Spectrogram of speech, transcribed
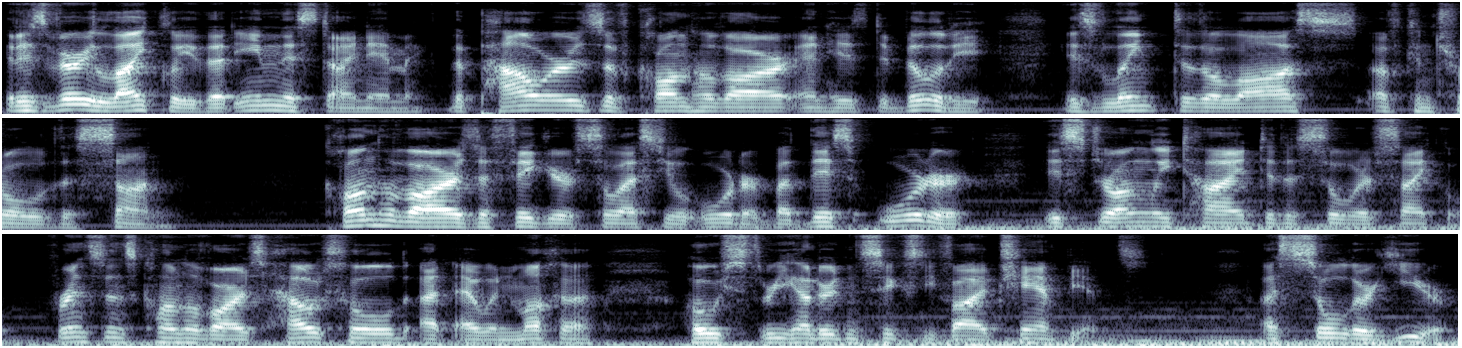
It is very likely that in this dynamic, the powers of Conchobar and his debility is linked to the loss of control of the sun. Conchobar is a figure of celestial order, but this order is strongly tied to the solar cycle. For instance, Conchobar's household at Emain Macha hosts 365 champions, a solar year,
